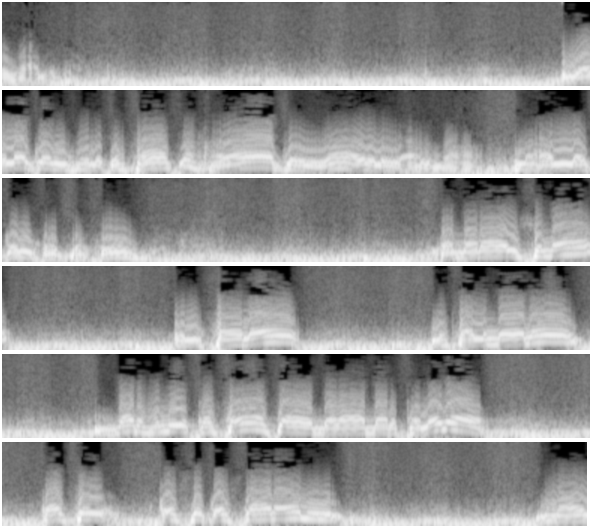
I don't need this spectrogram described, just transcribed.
عذاب جو ولكم في القصاص حياة يا أولي الألباب. لعلكم تتقون. و برای شما إنسان مسلمان در ہمیں قصاص برابر کنگا کشت کشتارانی برای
